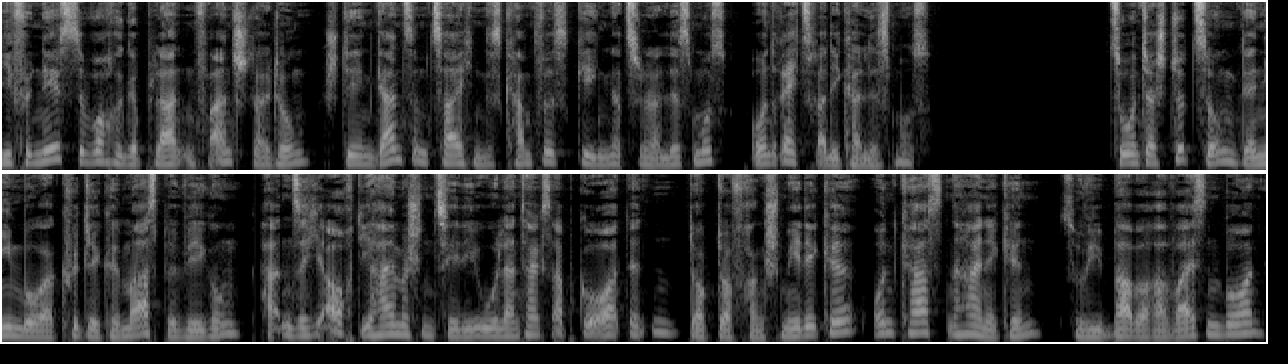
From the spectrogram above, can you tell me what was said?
Die für nächste Woche geplanten Veranstaltungen stehen ganz im Zeichen des Kampfes gegen Nationalismus und Rechtsradikalismus. Zur Unterstützung der Nienburger Critical Mass Bewegung hatten sich auch die heimischen CDU-Landtagsabgeordneten Dr. Frank Schmedecke und Carsten Heineken sowie Barbara Weißenborn,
